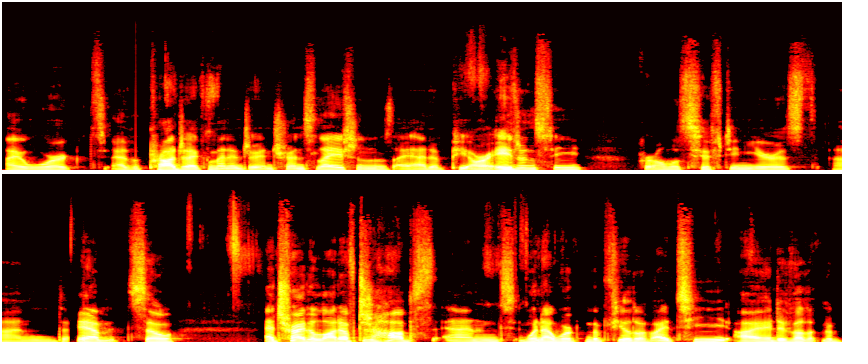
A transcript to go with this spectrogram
I worked as a project manager in translations. I had a PR agency for almost 15 years. And yeah, so I tried a lot of jobs. And when I worked in the field of IT, I developed a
